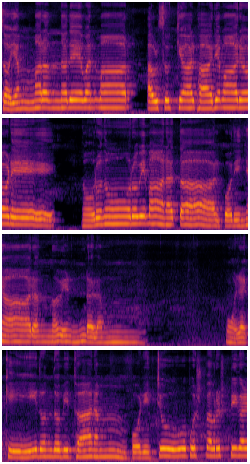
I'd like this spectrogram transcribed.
സ്വയം മറന്ന ദേവന്മാർ ഔത്സുഖ്യാൽ ഭാര്യമാരോടെ നൂറു നൂറു വിമാനത്താൽ പൊതിഞ്ഞാരന്നു വിണ്ടലം. മുഴക്കി ദുന്ദുബിധ്വാനം പൊഴിച്ചു പുഷ്പവൃഷ്ടികൾ.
